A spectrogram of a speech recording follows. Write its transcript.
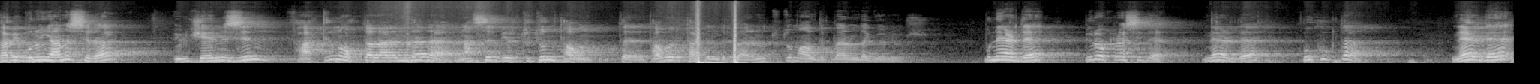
Tabii bunun yanı sıra ülkemizin farklı noktalarında da nasıl bir tutum tavın, t- tavır takındıklarını, tutum aldıklarını da görüyoruz. Bu nerede? Bürokraside. Nerede? Hukukta. Nerede?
